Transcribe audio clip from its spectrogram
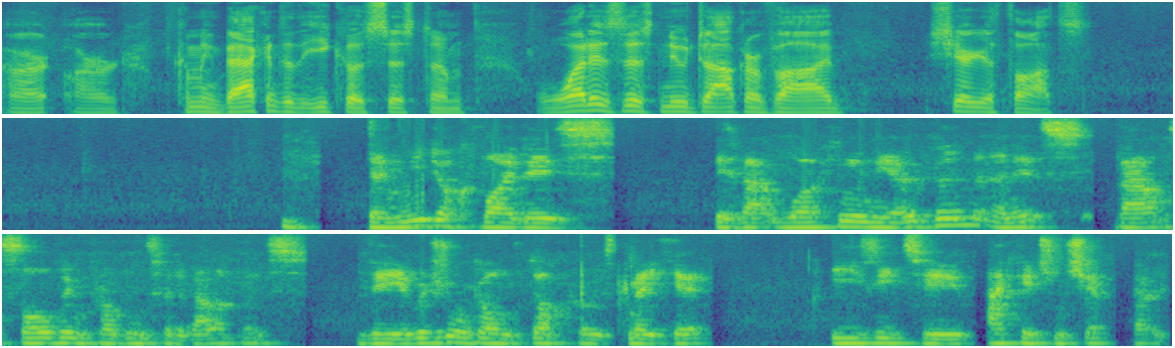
are, are coming back into the ecosystem, what is this new Docker vibe? Share your thoughts. The new Docker vibe is, is about working in the open and it's about solving problems for developers the original goal of Docker was to make it easy to package and ship code.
